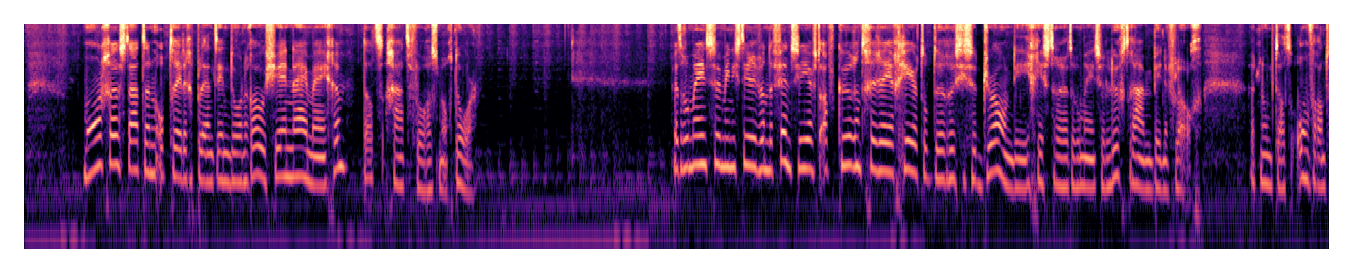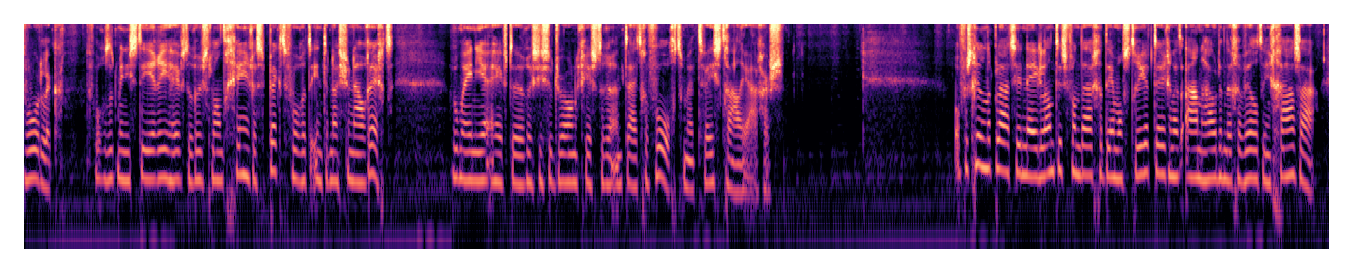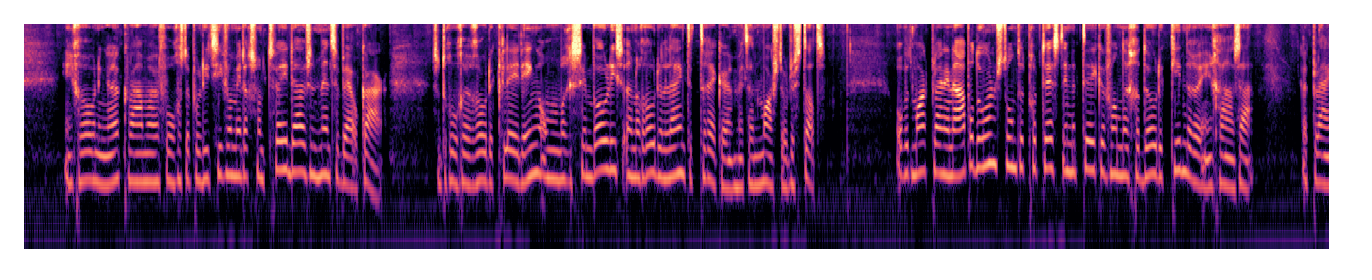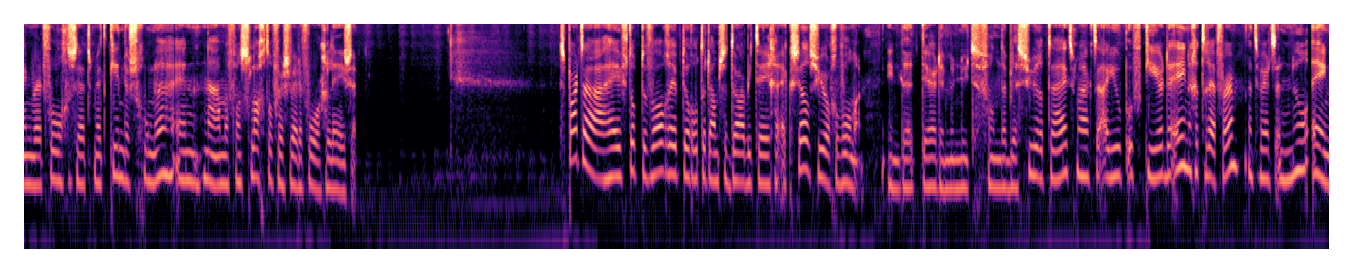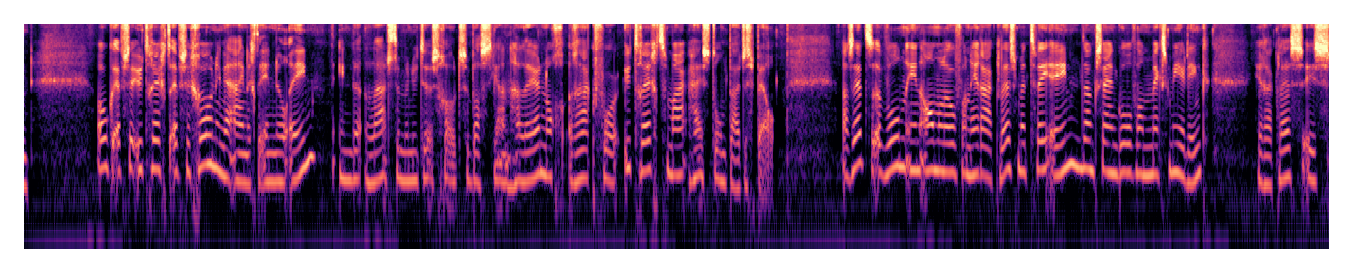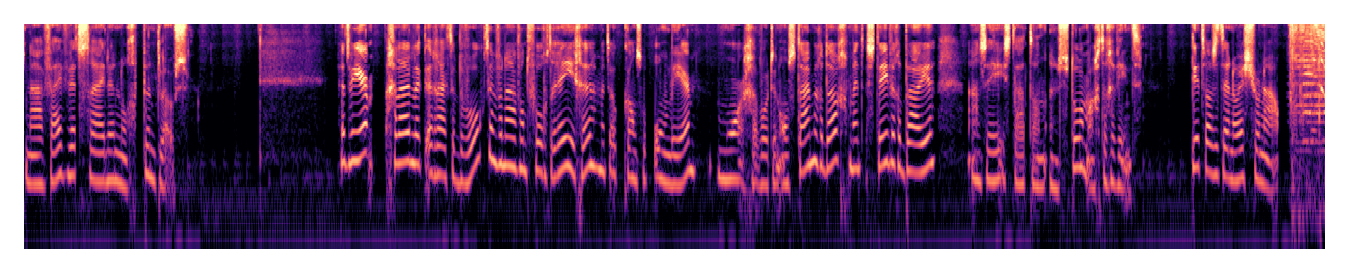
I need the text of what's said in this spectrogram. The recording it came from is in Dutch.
Morgen staat een optreden gepland in Doornroosje in Nijmegen. Dat gaat vooralsnog door. Het Roemeense ministerie van Defensie heeft afkeurend gereageerd op de Russische drone... die gisteren het Roemeense luchtruim binnenvloog. Het noemt dat onverantwoordelijk. Volgens het ministerie heeft Rusland geen respect voor het internationaal recht. Roemenië heeft de Russische drone gisteren een tijd gevolgd met twee straaljagers. Op verschillende plaatsen in Nederland is vandaag gedemonstreerd tegen het aanhoudende geweld in Gaza. In Groningen kwamen volgens de politie vanmiddag zo'n 2000 mensen bij elkaar. Ze droegen rode kleding om symbolisch een rode lijn te trekken met een mars door de stad. Op het Marktplein in Apeldoorn stond het protest in het teken van de gedode kinderen in Gaza. Het plein werd volgezet met kinderschoenen en namen van slachtoffers werden voorgelezen. Sparta heeft op de valreep de Rotterdamse derby tegen Excelsior gewonnen. In de derde minuut van de blessuretijd maakte Ayoub Oufkir de enige treffer. Het werd een 0-1. Ook FC Utrecht, FC Groningen eindigde in 0-1. In de laatste minuten schoot Sebastian Haller nog raak voor Utrecht, maar hij stond buitenspel. AZ won in Almelo van Heracles met 2-1 dankzij een goal van Max Meerdink. Heracles is na vijf wedstrijden nog puntloos. Het weer. Geleidelijk raakt het bewolkt en vanavond volgt regen met ook kans op onweer. Morgen wordt een onstuimige dag met stevige buien. Aan zee staat dan een stormachtige wind. Dit was het NOS Journaal.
